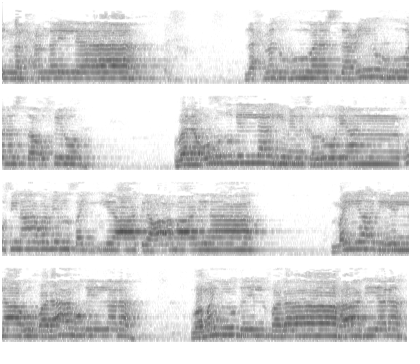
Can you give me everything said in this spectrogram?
إن الحمد لله نحمده ونستعينه ونستغفره ونعوذ بالله من شرور أنفسنا ومن سيئات أعمالنا. من يهده الله فلا مضل له، ومن يضلل فلا هادي له.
